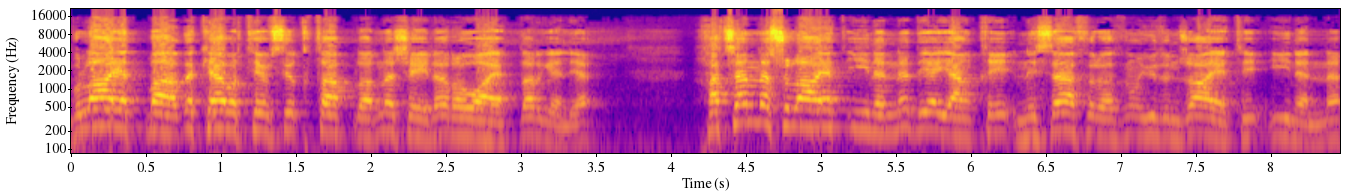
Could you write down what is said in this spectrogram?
Bul aýat barda käbir tefsir kitaplarynda şeýle rowaýatlar gelýär. Haçanda şul aýat inende diýýär, ýaňky Nisa süresiniň ýüzünji aýaty inende,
